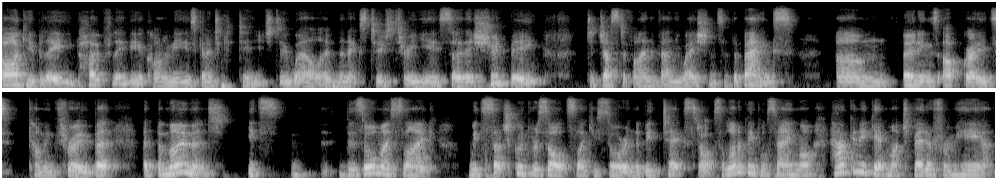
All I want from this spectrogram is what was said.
arguably, hopefully, the economy is going to continue to do well over the next two to three years. So there should be, to justify the valuations of the banks, um, earnings upgrades coming through. But at the moment, it's there's almost like with such good results like you saw in the big tech stocks a lot of people saying well how can it get much better from here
